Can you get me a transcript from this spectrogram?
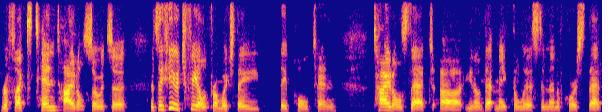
reflects 10 titles. So it's a it's a huge field from which they they pull 10 titles that uh, you know that make the list. And then of course that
